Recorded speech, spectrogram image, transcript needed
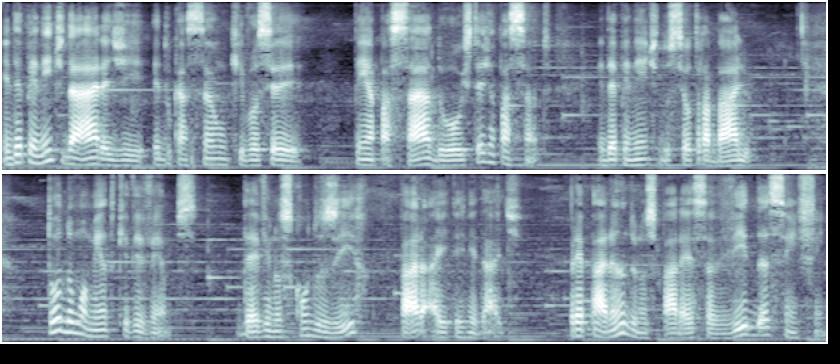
Independente da área de educação que você tenha passado ou esteja passando, independente do seu trabalho, todo momento que vivemos deve nos conduzir para a eternidade, preparando-nos para essa vida sem fim.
